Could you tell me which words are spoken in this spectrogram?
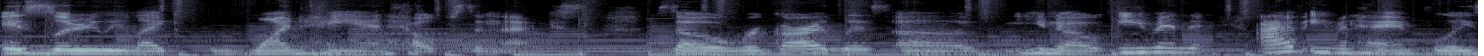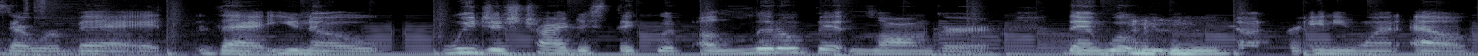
is literally like one hand helps the next. So regardless of, you know, even I've even had employees that were bad that, you know, we just tried to stick with a little bit longer than what mm-hmm. we would have done for anyone else.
